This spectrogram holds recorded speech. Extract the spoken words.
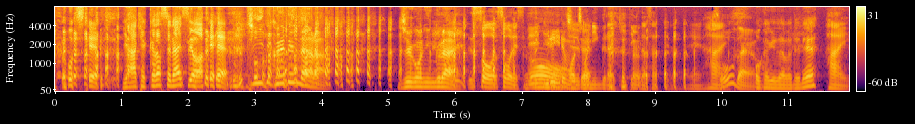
落ちていやー結果出してないっすよって。聞いてくれてんだから。15人ぐらい。そう、そうですね。おー。いるいるもうちょい15人ぐらい聞いてくださってるので、はい。そうだよ。おかげさまでね。はい。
